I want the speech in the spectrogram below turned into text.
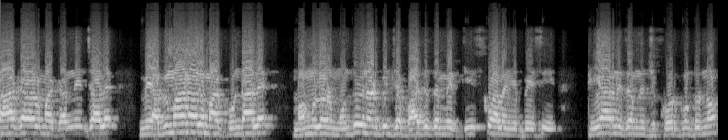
సహకారాలు మాకు అందించాలి. మీ అభిమానాలు మాకు ఉండాలి. మమ్మల్ని ముందుకు నడిపించే బాధ్యత మీరు తీసుకోవాలని చెప్పేసి టిఆర్ నిజం నుంచి కోరుకుంటున్నాం.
